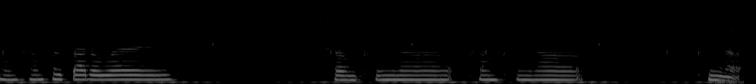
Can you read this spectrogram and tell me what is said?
Come put that away. Come clean up. Come clean up. Clean up.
